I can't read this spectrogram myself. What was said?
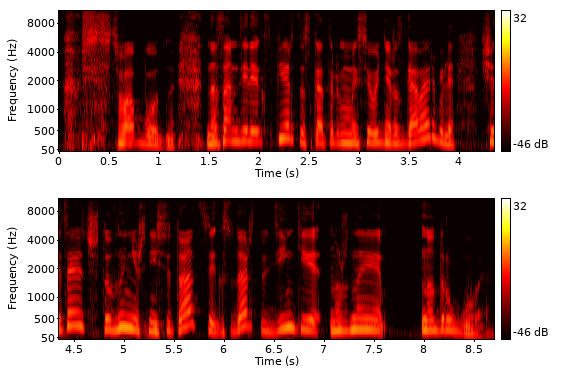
Свободны. На самом деле эксперты, с которыми мы сегодня разговаривали, считают, что в нынешней ситуации государству деньги нужны на другое.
